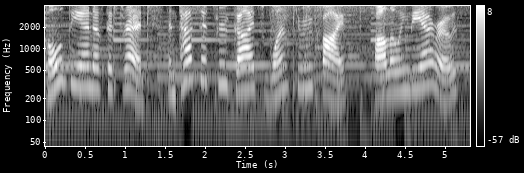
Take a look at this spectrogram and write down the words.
hold the end of the thread and pass it through guides 1 through 5, following the arrows.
